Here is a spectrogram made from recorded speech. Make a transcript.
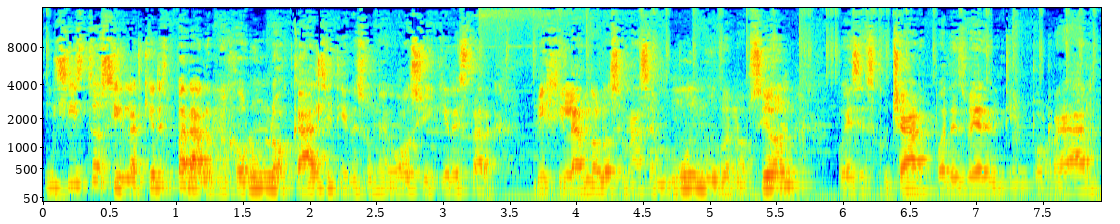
Insisto, si la quieres para a lo mejor un local, si tienes un negocio y quieres estar vigilándolo, se me hace muy muy buena opción. Puedes escuchar, puedes ver en tiempo real,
